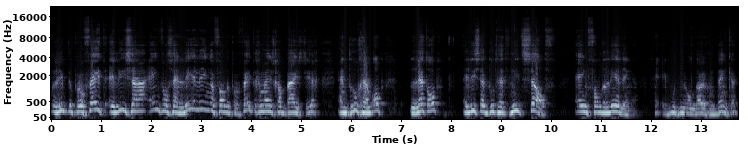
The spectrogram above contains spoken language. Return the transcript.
riep de profeet Elisa een van zijn leerlingen van de profetengemeenschap bij zich en droeg hem op. Let op, Elisa doet het niet zelf, een van de leerlingen. Ik moet nu ondeugend denken,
